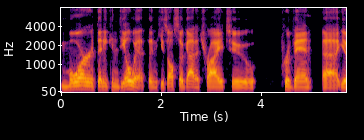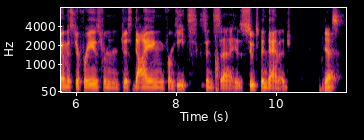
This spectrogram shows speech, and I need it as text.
more than he can deal with, and he's also got to try to prevent uh, you know, Mr. Freeze from just dying from heat since uh, his suit's been damaged. Yes.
